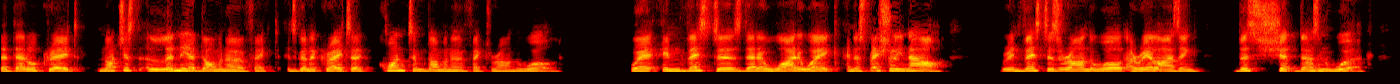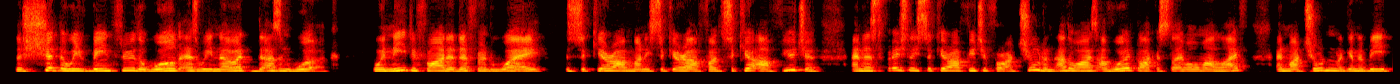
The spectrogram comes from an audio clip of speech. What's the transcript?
that that'll create not just a linear domino effect, it's going to create a quantum domino effect around the world, where investors that are wide awake, and especially now, where investors around the world are realizing this shit doesn't work. The shit that we've been through, the world as we know it, doesn't work. We need to find a different way to secure our money, secure our funds, secure our future, and especially secure our future for our children. Otherwise, I've worked like a slave all my life, and my children are going to be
